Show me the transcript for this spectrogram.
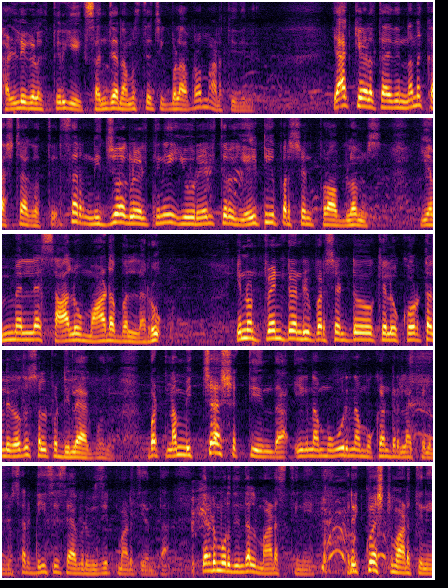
ಹಳ್ಳಿಗಳಿಗೆ ತಿರುಗಿ ಈಗ ಸಂಜೆ ನಮಸ್ತೆ ಚಿಕ್ಕಬಳ್ಳಾಪುರ ಮಾಡ್ತಿದ್ದೀನಿ. ಯಾಕೆ ಹೇಳ್ತಾ ಇದ್ದೀನಿ ನನಗೆ ಕಷ್ಟ ಆಗುತ್ತೆ. ಸರ್, ನಿಜವಾಗ್ಲೂ ಹೇಳ್ತೀನಿ, ಇವ್ರು ಹೇಳ್ತಿರೋ eighty percent problems M L A solve ಮಾಡಬಲ್ಲರು. ಇನ್ನೊಂದು ಟ್ವೆಂಟಿ ಟ್ವೆಂಟಿ ಪರ್ಸೆಂಟು ಕೆಲವು ಕೋರ್ಟಲ್ಲಿರೋದು ಸ್ವಲ್ಪ ಡಿಲೇ ಆಗ್ಬೋದು. ಬಟ್ ನಮ್ಮ ಇಚ್ಛಾಶಕ್ತಿಯಿಂದ, ಈಗ ನಮ್ಮ ಊರಿನ ಮುಖಂಡರೆಲ್ಲ ಕೇಳಿದ್ರು, ಸರ್ ಡಿ ಸಿ ಸಾಹೇಬ್ರು ವಿಸಿಟ್ ಮಾಡ್ತೀನಿ ಅಂತ. ಎರಡು, ಮೂರು ದಿನದಲ್ಲಿ ಮಾಡಿಸ್ತೀನಿ ರಿಕ್ವೆಸ್ಟ್ ಮಾಡ್ತೀನಿ,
